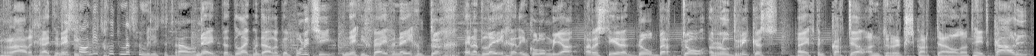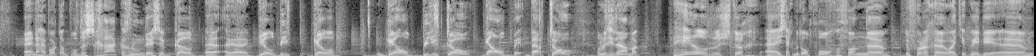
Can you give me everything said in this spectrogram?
rarigheid. Het is 19 gewoon niet goed om met familie te trouwen. Nee, dat lijkt me duidelijk. De politie in 1995 en het leger in Colombia arresteren Gilberto Rodriguez. Hij heeft een kartel, een drugskartel, dat heet Cali. En hij wordt ook wel de schaker genoemd, deze Gil, eh, eh, Gil, Gilberto. Gilberto. Omdat hij namelijk heel rustig... Hij zegt met opvolger van eh, de vorige, hoe heet je ook weer, die, ehm,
